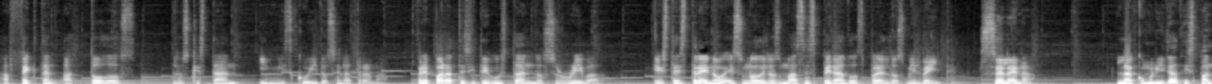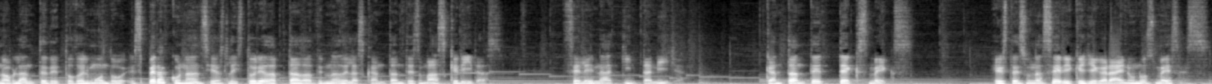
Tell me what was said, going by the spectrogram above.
afectan a todos los que están inmiscuidos en la trama. Prepárate si te gustan los survival. Este estreno es uno de los más esperados para el 2020. Selena. La comunidad hispanohablante de todo el mundo espera con ansias la historia adaptada de una de las cantantes más queridas, Selena Quintanilla, cantante Tex-Mex. Esta es una serie que llegará en unos meses.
